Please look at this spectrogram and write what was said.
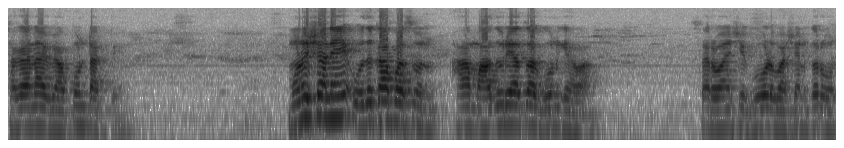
सगळ्यांना व्यापून टाकते. मनुष्याने उदकापासून हा माधुर्याचा गुण घ्यावा. सर्वांशी गोड भाषण करून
